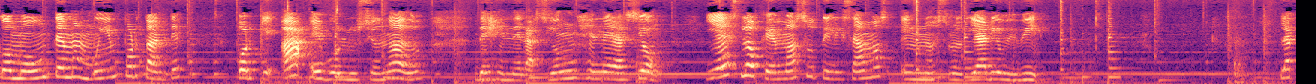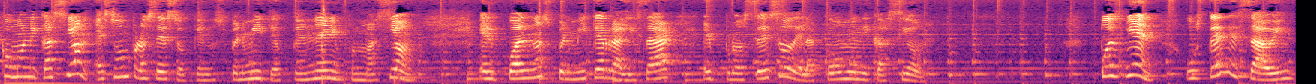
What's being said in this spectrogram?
como un tema muy importante porque ha evolucionado de generación en generación y es lo que más utilizamos en nuestro diario vivir. La comunicación es un proceso que nos permite obtener información, el cual nos permite realizar el proceso de la comunicación. Pues bien, ¿ustedes saben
